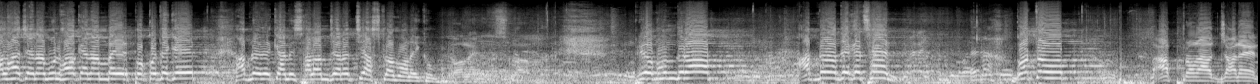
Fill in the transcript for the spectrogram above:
আলহাজ এনামুল হক এনাম ভাইয়ের পক্ষ থেকে আপনাদেরকে আমি সালাম জানাচ্ছি। আসসালামু আলাইকুম। প্রিয় বন্ধুরা আপনারা দেখেছেন গত আপনারা জানেন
